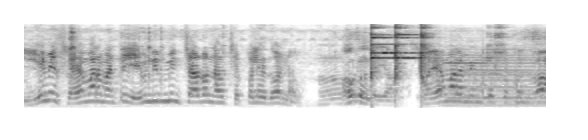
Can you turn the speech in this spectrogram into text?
ఏమి స్వయంవరం అంటే ఏమి నిర్మించాడో నాకు చెప్పలేదు అన్నావు. అవును అన్నయ్య. స్వయంవరం ఏమిటో చెప్పదువా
